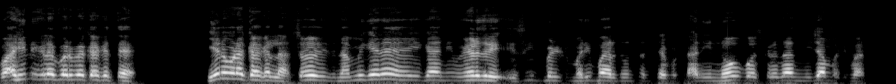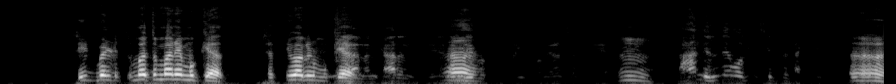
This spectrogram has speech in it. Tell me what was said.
ವಾಹಿನಿಗಳೇ ಬರ್ಬೇಕಾಗತ್ತೆ. ಏನು ಮಾಡಕ್ಕಾಗಲ್ಲ. ಸೊ ನಮಗೇನೆ ಈಗ ನೀವು ಹೇಳಿದ್ರಿ ಸೀಟ್ ಬೆಲ್ಟ್ ಮರಿಬಾರ್ದು ಅಂತ ಹೇಳ್ಬಿಟ್ಟು ನಾನು ಈ ನೋವುಗೋಸ್ಕರದ ನಿಜ ಮರಿಬಾರ್ದು. ಸೀಟ್ ಬೆಲ್ಟ್ ತುಂಬಾ ತುಂಬಾನೇ ಮುಖ್ಯ ಅದು. ಸತ್ಯವಾಗ್ಲು ಮುಖ್ಯ ಹ್ಮ್. ನಾನು ಎಲ್ಲೇ ಹೋಗಿ ಸೀಟ್ ಬೆಲ್ಟ್ ಹಾಕ್ತೀನಿ. ಹಾ.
